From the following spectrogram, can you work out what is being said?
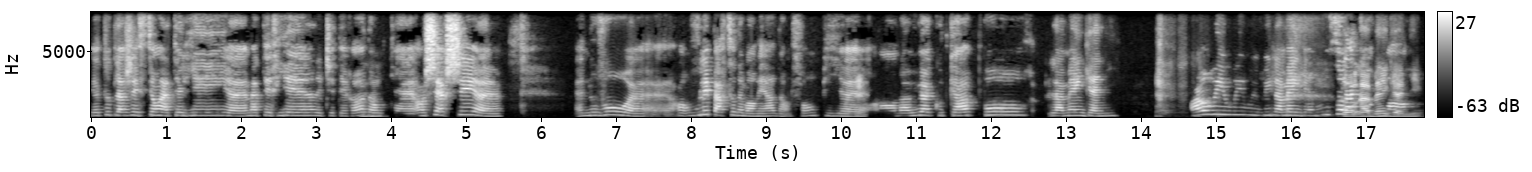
il y a toute la gestion atelier, euh, matériel, etc. Mhm. Donc, euh, on cherchait euh, un nouveau, euh, on voulait partir de Montréal dans le fond, puis euh, on a eu un coup de cœur pour la main Gani. Ah oui, oui, oui, oui, la main Gani. Sur Pour la la gagnée.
